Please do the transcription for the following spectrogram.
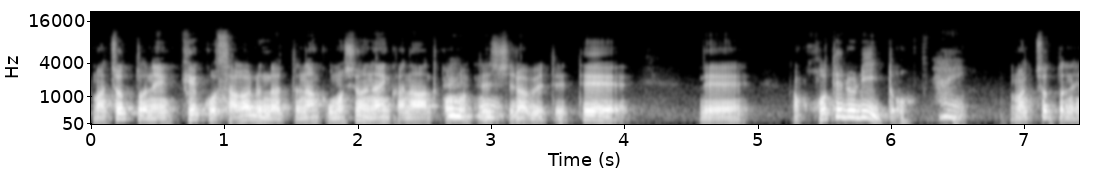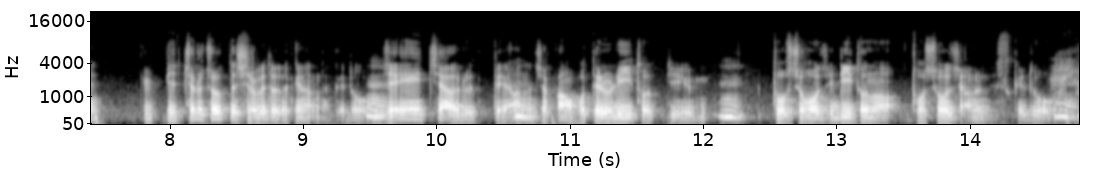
まあ、ちょっとね結構下がるんだったらなんか面白いないかなとか思って調べてて、うん。うん、でホテルリート、まあ、ちょっとねぺっちゃらちょろって調べただけなんだけど、うん、JHR ってあのジャパンホテルリートっていう投資法人、リートの投資法人あるんですけど、はい、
